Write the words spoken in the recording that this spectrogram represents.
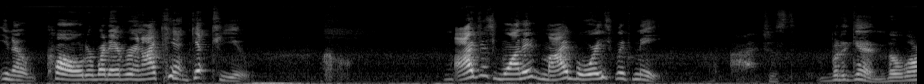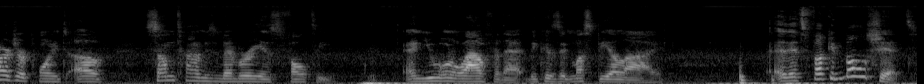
you know, called or whatever, and I can't get to you. I just wanted my boys with me. I just. But again, the larger point of sometimes memory is faulty, and you won't allow for that because it must be a lie, and it's fucking bullshit.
